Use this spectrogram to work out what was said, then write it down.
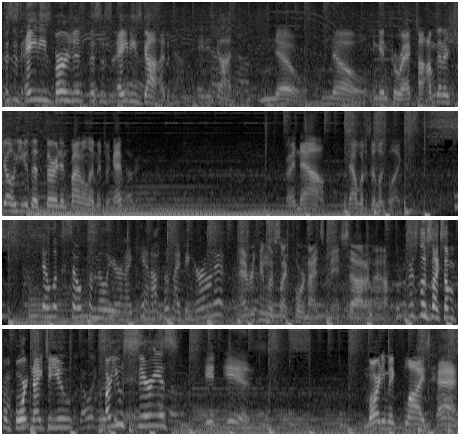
This is 80s version. This is 80s God. 80s God. No, no. Incorrect. Uh, I'm going to show you the third and final image, okay? Okay. All right, now, now what does it look like? It looks so familiar and I cannot put my finger on it. Everything looks like Fortnite to me, so I don't know. This looks like something from Fortnite to you? Are you serious? It is Marty McFly's hat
